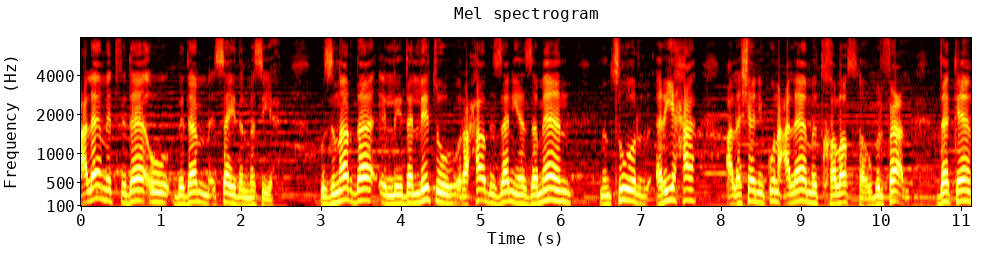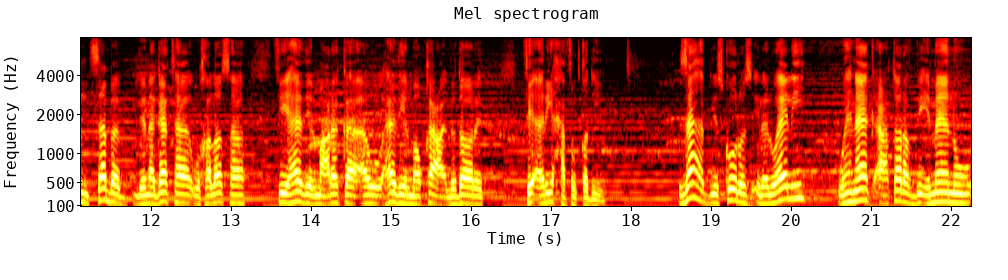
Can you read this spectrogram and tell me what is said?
علامة فدائه بدم السيد المسيح. والزنار ده اللي دلته رحاب الزانية زمان من سور أريحة علشان يكون علامة خلاصها. وبالفعل ده كان سبب لنجاتها وخلاصها في هذه المعركة أو هذه الموقعة اللي دارت في أريحة في القديم. ذهب ديسكورس إلى الوالي وهناك اعترف بإيمانه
